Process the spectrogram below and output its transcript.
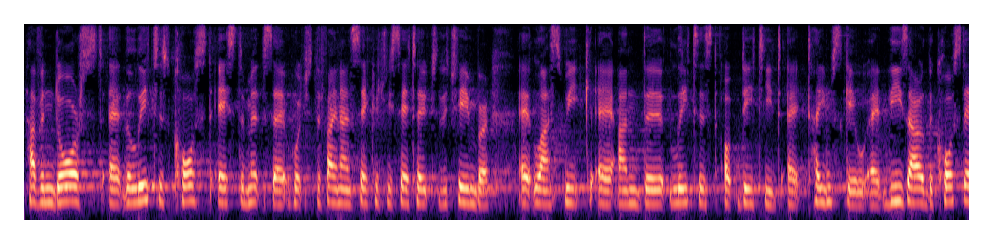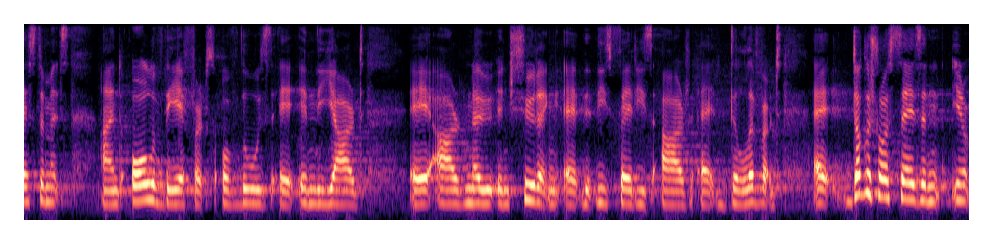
have endorsed uh, the latest cost estimates uh, which the Finance Secretary set out to the Chamber uh, last week uh, and the latest updated uh, timescale. Uh, these are the cost estimates and all of the efforts of those uh, in the yard uh, are now ensuring uh, that these ferries are uh, delivered. Uh, Douglas Ross says, and you know,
